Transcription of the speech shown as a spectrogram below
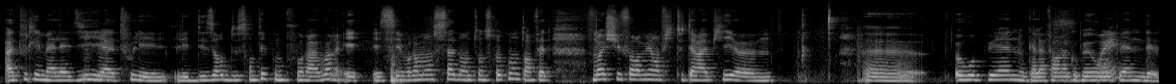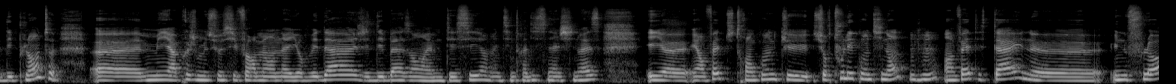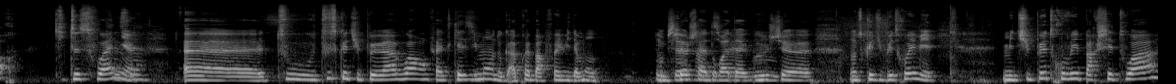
à, toutes les maladies et à mm-hmm. tous les, les, désordres de santé qu'on pourrait avoir. Mm. Et, et c'est vraiment ça dont on se rend compte en fait. Moi je suis formée en phytothérapie. Euh, européenne, donc à la pharmacopée européenne des, plantes. Euh, mais après, je me suis aussi formée en Ayurveda, j'ai des bases en MTC, en médecine traditionnelle chinoise. Et, euh, et, en fait, tu te rends compte que sur tous les continents, mhm. en fait, tu as une, euh, une flore qui te soigne tout, tout, ce que tu peux avoir, en fait, quasiment. Donc après, parfois, évidemment, on, pioche à droite, à gauche, mhm. dans ce que tu peux trouver, mais, mais tu peux trouver par chez toi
